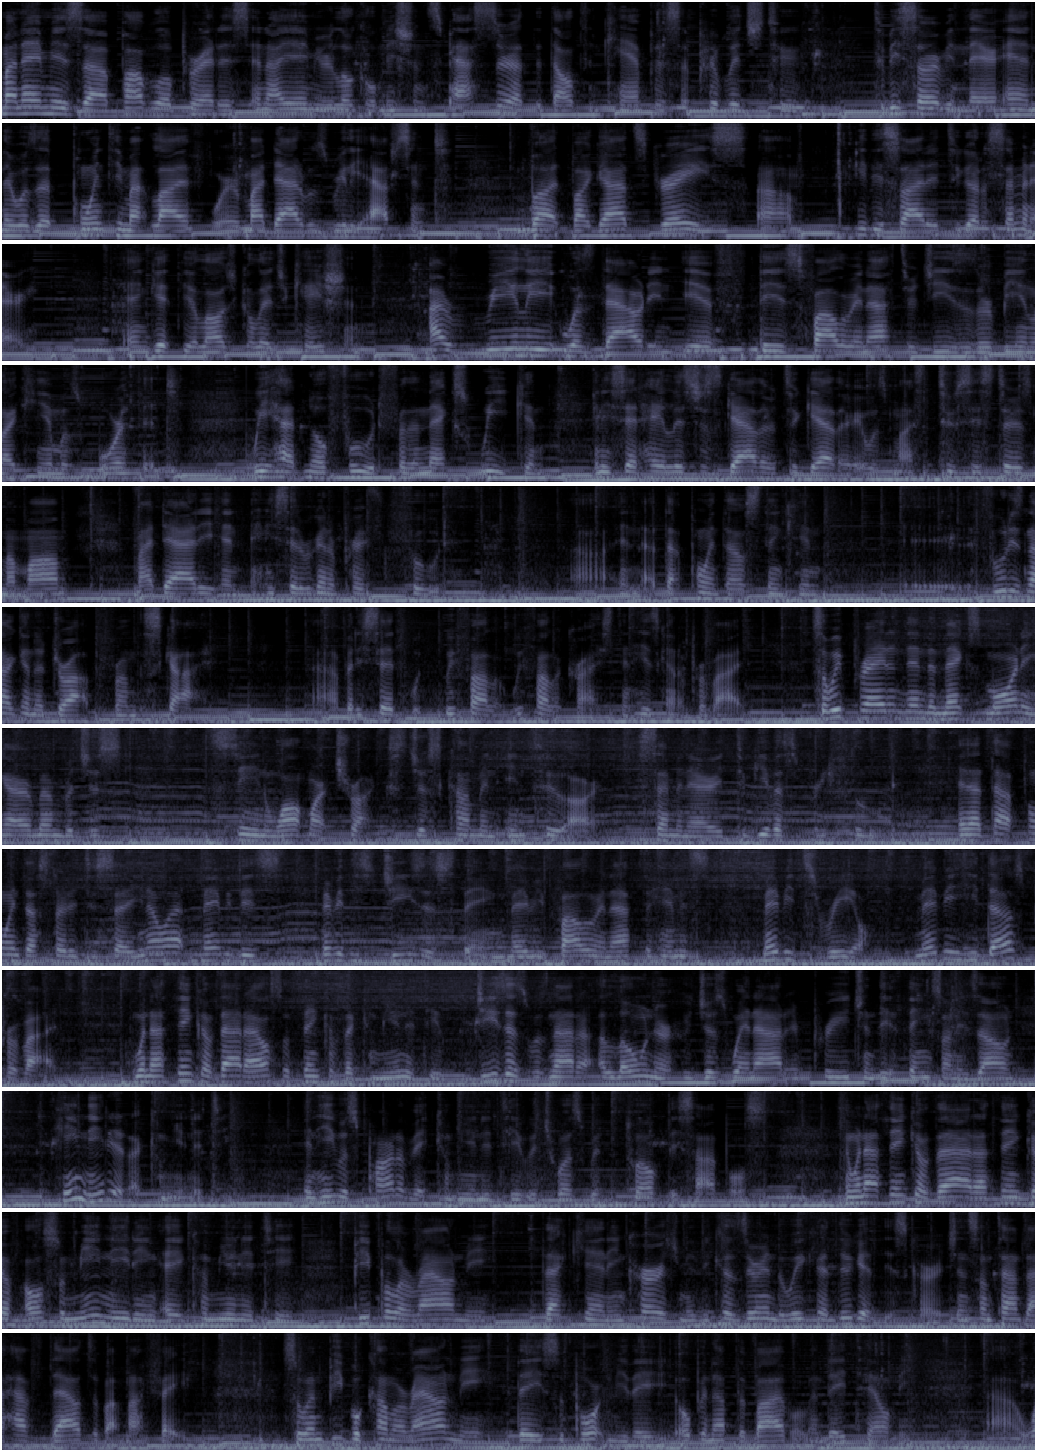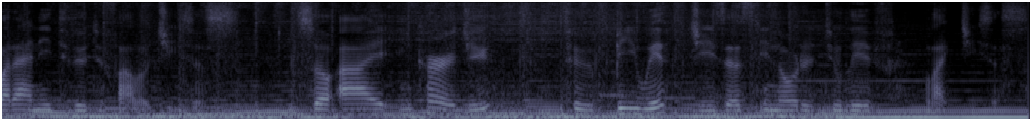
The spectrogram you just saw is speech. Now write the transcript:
My name is uh, Pablo Paredes, and I am your local missions pastor at the Dalton campus. A privilege to to be serving there. And there was a point in my life where my dad was really absent, but by God's grace, um, he decided to go to seminary and get theological education. I really was doubting if this following after Jesus or being like him was worth it we had no food for the next week. And, and he said, Hey, let's just gather together. It was my two sisters, my mom, my daddy, and, and he said, We're going to pray for food. Uh, and at that point, I was thinking, eh, food is not going to drop from the sky. Uh, but he said, we follow, we follow Christ, and He's going to provide. So we prayed, and then the next morning, I remember just seeing Walmart trucks just coming into our seminary to give us free food. And at that point, I started to say, you know what? Maybe this, maybe this Jesus thing, maybe following after him is, maybe it's real. Maybe he does provide. When I think of that, I also think of the community. Jesus was not a, a loner who just went out and preached and did things on his own. He needed a community and he was part of a community which was with 12 disciples. And when I think of that, I think of also me needing a community, people around me that can encourage me because during the week I do get discouraged and sometimes I have doubts about my faith. So when people come around me, they support me, they open up the Bible and they tell me uh, what I need to do to follow Jesus. So I encourage you to be with Jesus in order to live like Jesus.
